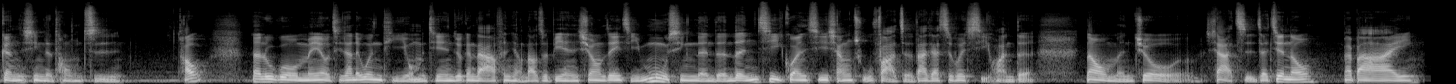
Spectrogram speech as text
更新的通知。好，那如果没有其他的问题，我们今天就跟大家分享到这边。希望这一集木星人的人际关系相处法则，大家是会喜欢的。那我们就下次再见喽，拜拜。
